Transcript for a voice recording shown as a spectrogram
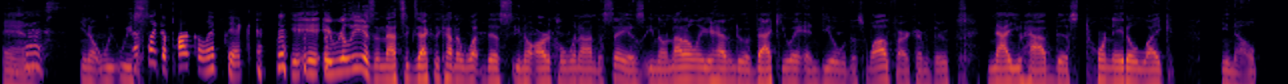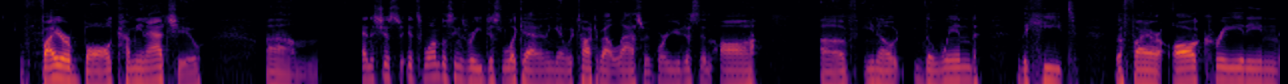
And yes. you know, we we That's like apocalyptic. it, it, it really is and that's exactly kind of what this you know article went on to say is you know not only are you having to evacuate and deal with this wildfire coming through now you have this tornado like you know fireball coming at you Um, and it's just it's one of those things where you just look at it and again we talked about last week where you're just in awe of you know the wind the heat the fire all creating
